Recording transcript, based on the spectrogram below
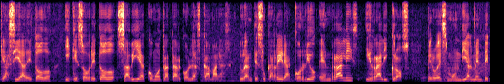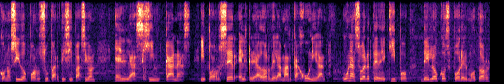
que hacía de todo y que sobre todo sabía cómo tratar con las cámaras. Durante su carrera corrió en rallies y rallycross, pero es mundialmente conocido por su participación en las gimcanas y por ser el creador de la marca Hoonigan, una suerte de equipo de locos por el motor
